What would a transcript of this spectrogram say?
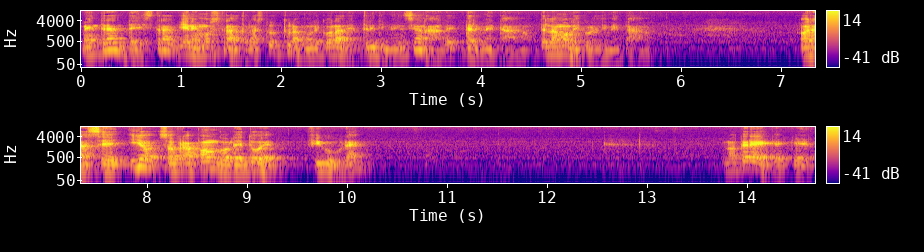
mentre a destra viene mostrata la struttura molecolare tridimensionale del metano, della molecola di metano. Ora, se io sovrappongo le due figure, noterete che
